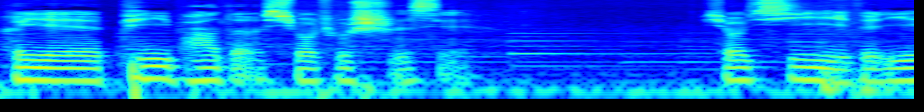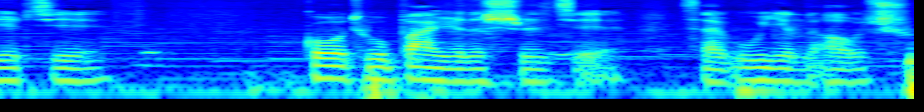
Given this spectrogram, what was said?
黑夜噼啪地削出视线，像奇异的眼尖，国土白日的世界在无垠的凹处，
